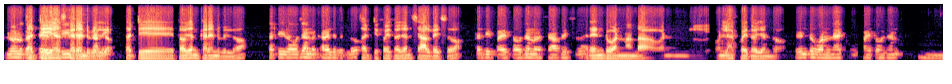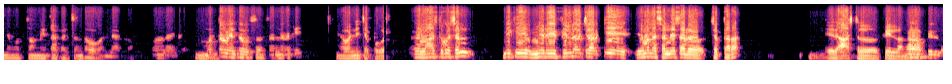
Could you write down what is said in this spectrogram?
పిల్లలు thirty years current bill. Thirty thousand current bill. Thirty thousand current bill. Thirty five thousand salaries thirty five thousand salaries rent one and one one lakh five thousand into one lakh five thousand మొత్తం మిగతా ఖర్చు అంతా వన్ ల్యాక్ వన్ ల్యాక్ మొత్తం ఎంత వస్తుంది సార్ నెలకి? అవన్నీ చెప్పకూడదు లాస్ట్ క్వశ్చన్ మీకు మీరు ఈ ఫీల్డ్ వచ్చే వరకు ఏమైనా సందేశాలు చెప్తారా? ఇది హాస్టల్ ఫీల్డ్ ఫీల్డ్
